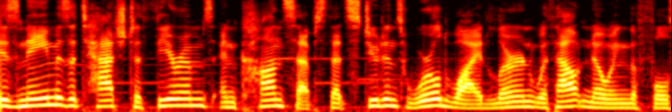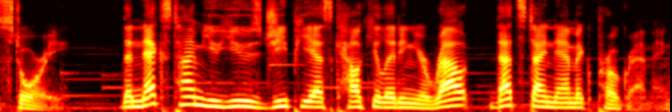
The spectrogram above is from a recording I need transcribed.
His name is attached to theorems and concepts that students worldwide learn without knowing the full story. The next time you use GPS calculating your route, that's dynamic programming.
